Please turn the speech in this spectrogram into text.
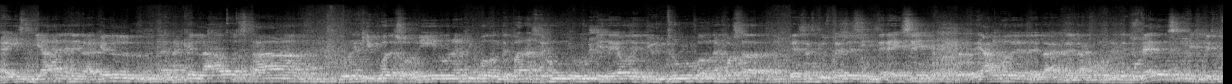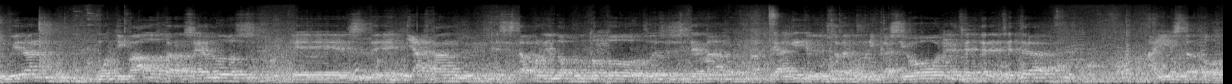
Ahí ya en, el- aquel, en aquel lado está un equipo de sonido, un equipo donde van a hacer un, video de YouTube o una cosa de esas que ustedes les interese, de algo de, la, de la comunidad de ustedes, que, estuvieran motivados para hacerlos. este, ya están, se está poniendo a punto todo, todo ese sistema de alguien que le gusta la comunicación, etcétera, etcétera. Ahí está todo.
